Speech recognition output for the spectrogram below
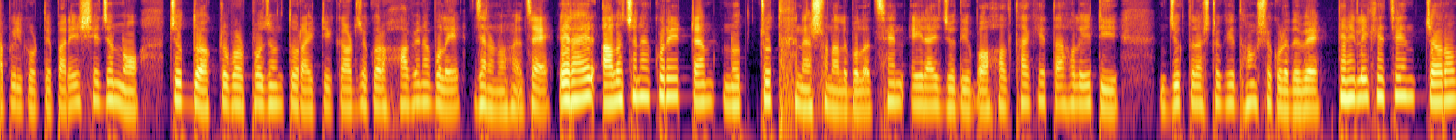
আপিল করতে পারে, সেজন্য চোদ্দ অক্টোবর পর্যন্ত রায়টি কার্যকর হবে না বলে জানানো হয়েছে। এ রায়ের আলোচনা করে ট্রাম্প ট্রুথ ন্যাশনাল বলেছেন এই রায় যদি বহাল থাকে, তাহলে এটি যুক্তরাষ্ট্রকে ধ্বংস করে দেবে। তিনি লিখেছেন, চরম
